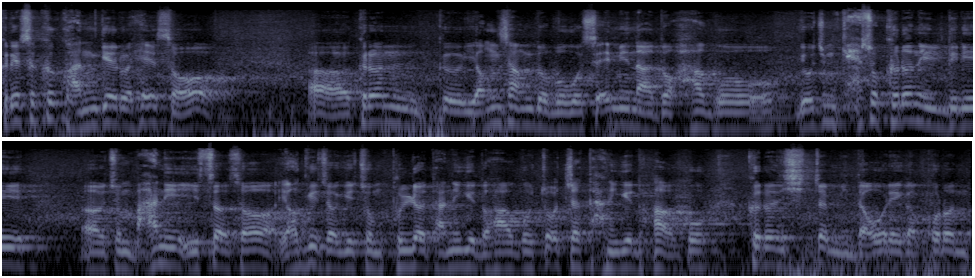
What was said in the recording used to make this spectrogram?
그래서 그 관계로 해서 어, 그런 그 영상도 보고 세미나도 하고 요즘 계속 그런 일들이 어, 좀 많이 있어서 여기저기 좀 불려 다니기도 하고 쫓아 다니기도 하고 그런 시점입니다. 올해가 그런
